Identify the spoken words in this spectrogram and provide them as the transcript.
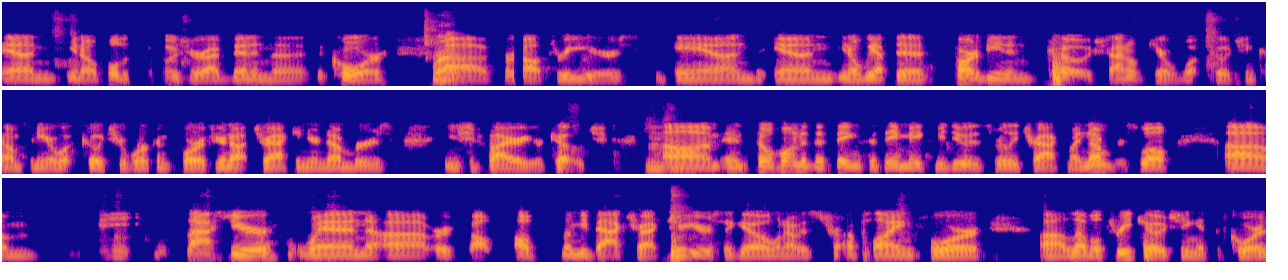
and you know, full disclosure, I've been in the the core right. uh, for about three years, and and you know, we have to part of being in coached. I don't care what coaching company or what coach you're working for. If you're not tracking your numbers, you should fire your coach. Mm-hmm. Um, and so one of the things that they make me do is really track my numbers. Well, um, last year when, uh, or I'll, I'll, let me backtrack. Two years ago when I was tr- applying for uh, level three coaching at the core,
